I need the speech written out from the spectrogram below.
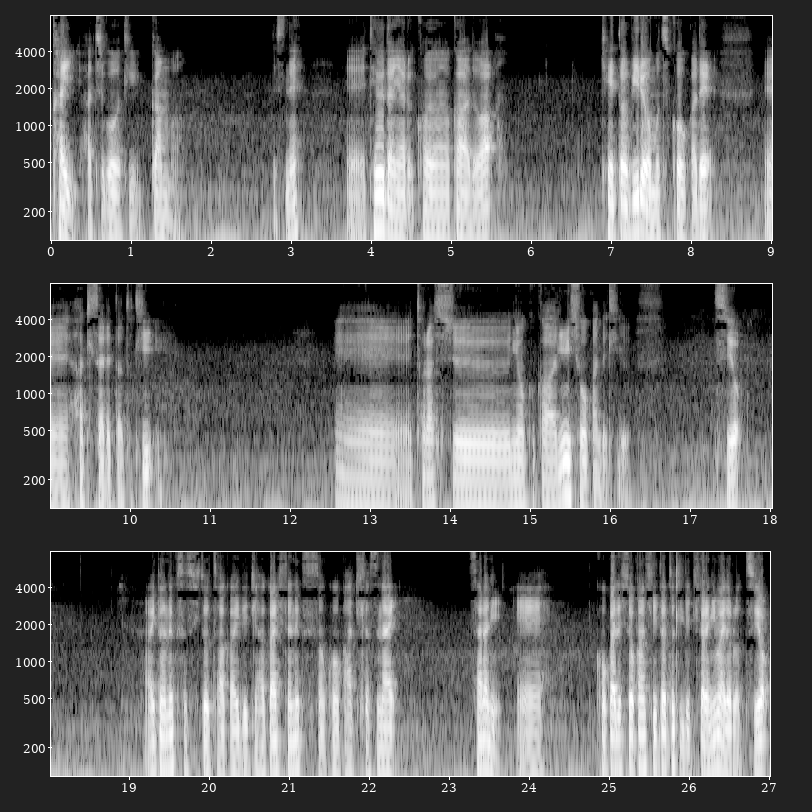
回8号機ガンマですね。えー、手札にあるこのカードは、系統ビルを持つ効果で、えー、破棄されたとき、えー、トラッシュに置く代わりに召喚できる。強。相手のネクサス一つ破壊でき、破壊したネクサスの効果発揮させない。さらに、えー、効果で召喚していたときデッキから2枚ドロー強。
